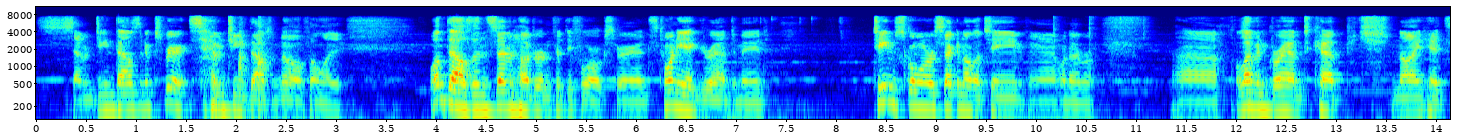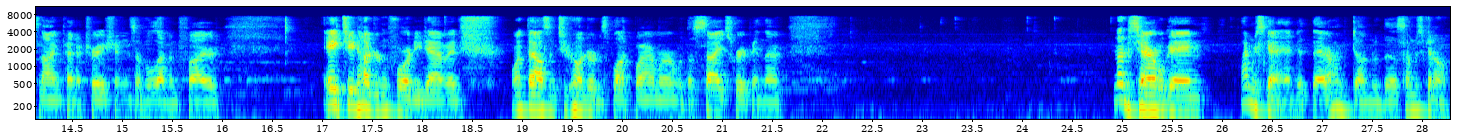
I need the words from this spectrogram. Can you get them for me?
17,000 experience. 17,000, no, if only. 1,754 experience, 28 grand made. Team score, second on the team, yeah, whatever. Uh, 11 grand kept, 9 hits, 9 penetrations of 11 fired. 1,840 damage, 1,200 is blocked by armor with a side scrape in there. Not a terrible game. I'm just gonna end it there. I'm done with this. I'm just gonna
